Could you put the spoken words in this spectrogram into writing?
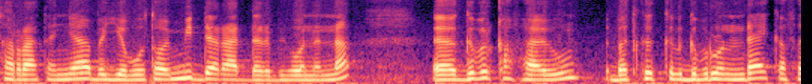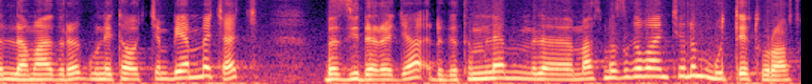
ሰራተኛ በየቦታው የሚደራደር ቢሆንና ግብር ከፋዩን በትክክል ግብሩን እንዳይከፍል ለማድረግ ሁኔታዎችን ቢያመቻች በዚህ ደረጃ እድገትም ለማስመዝገብ አንችልም። ውጤቱ ራሱ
